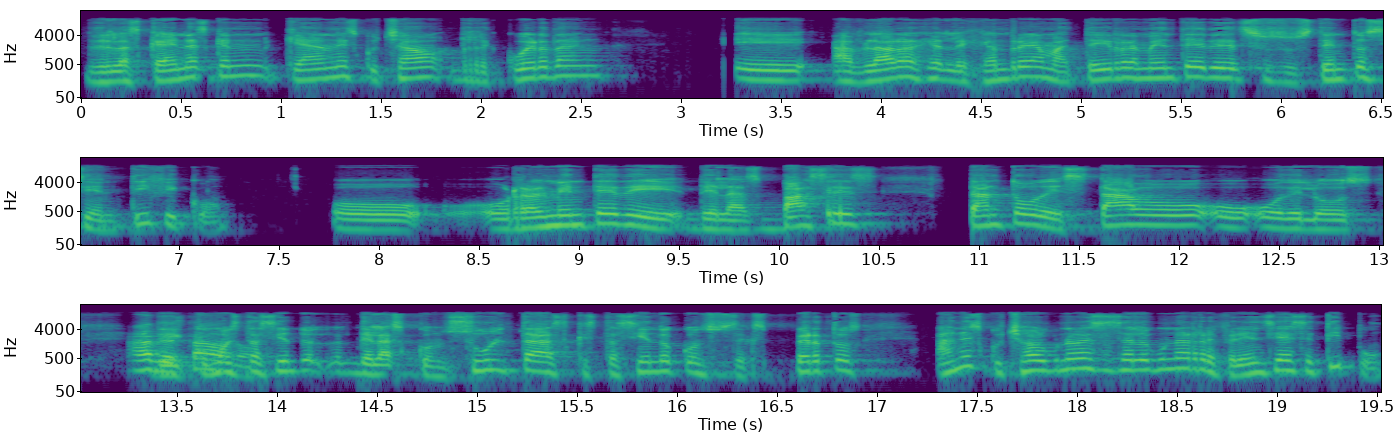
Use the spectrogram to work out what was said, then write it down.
De las cadenas que han, que han escuchado, ¿recuerdan eh, hablar a Alejandro Yamatei realmente de su sustento científico? O, o realmente de, de, las bases tanto de Estado o, o de los ah, de, de estado, cómo está haciendo, de las consultas que está haciendo con sus expertos. ¿Han escuchado alguna vez hacer alguna referencia a ese tipo?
